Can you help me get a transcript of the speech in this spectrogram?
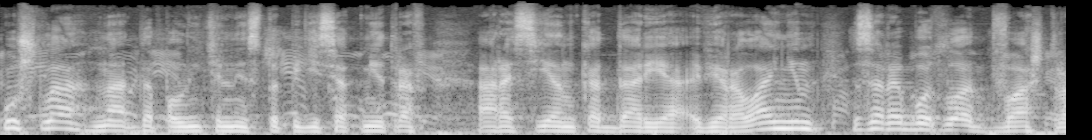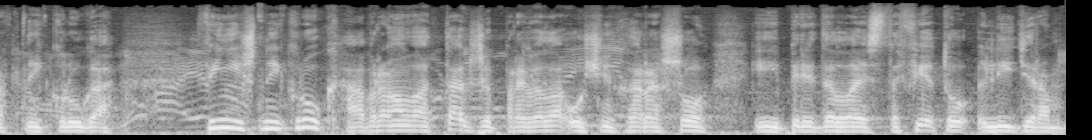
ушла на дополнительные 150 метров, а россиянка Дарья Веролайнин заработала два штрафных круга. Финишный круг Абрамова также провела очень хорошо и передала эстафету лидерам.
